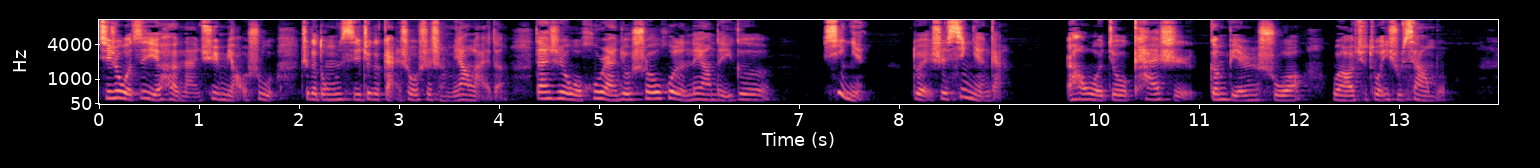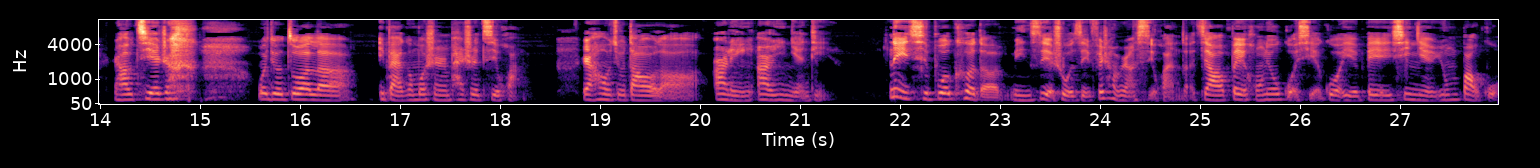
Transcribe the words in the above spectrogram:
其实我自己很难去描述这个东西，这个感受是什么样来的。但是我忽然就收获了那样的一个信念，对，是信念感。然后我就开始跟别人说我要去做艺术项目，然后接着我就做了一百个陌生人拍摄计划，然后就到了二零二一年底，那一期播客的名字也是我自己非常非常喜欢的，叫《被洪流裹挟过，也被信念拥抱过》。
